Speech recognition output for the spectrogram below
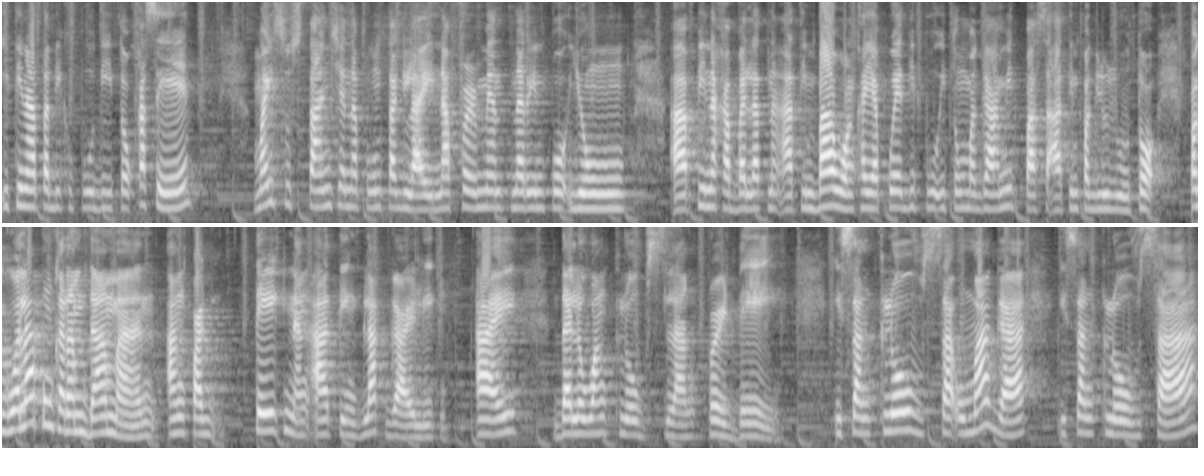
itinatabi ko po dito kasi may sustansya na pong taglay na ferment na rin po yung ah, pinakabalat ng ating bawang kaya pwede po itong magamit pa sa ating pagluluto. Pag wala pong karamdaman, ang pag-take ng ating black garlic ay dalawang cloves lang per day. Isang clove sa umaga, isang clove sa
